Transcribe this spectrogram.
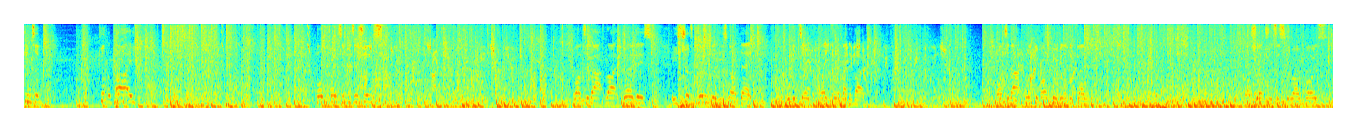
Russians have jumped the pie, Full defensive positions. Roger that. Right, word is he's just wounded. He's not dead. We need to wait for a medevac. Roger that. Look him up. We're going to defend. Watch the entrances to the road, boys.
